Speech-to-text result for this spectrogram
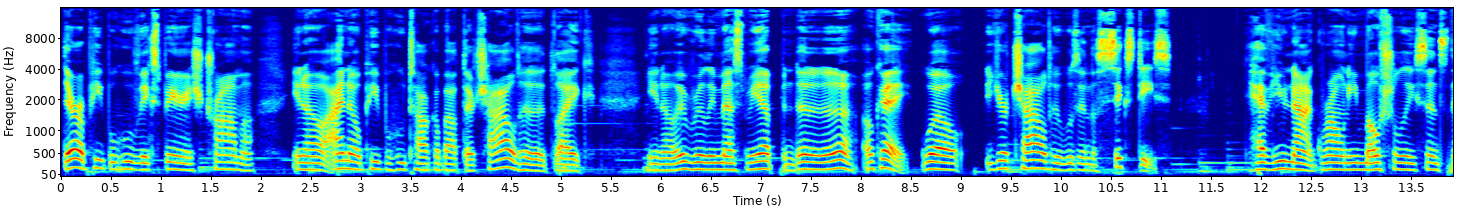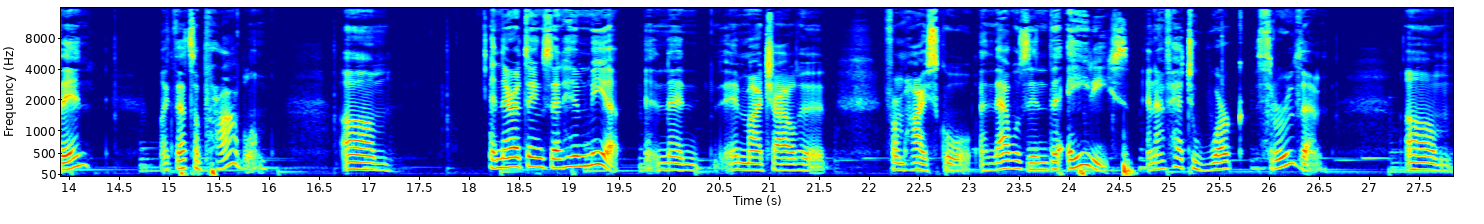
there are people who've experienced trauma you know i know people who talk about their childhood like you know it really messed me up and da da da okay well your childhood was in the 60s have you not grown emotionally since then? Like that's a problem. Um and there are things that hem me up and then in my childhood from high school, and that was in the 80s. And I've had to work through them. Um,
